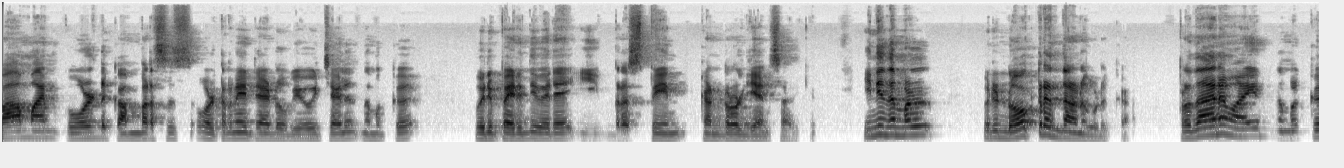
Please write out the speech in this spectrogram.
warm and cold compresses alternate ആയിട്ട് ഉപയോഗിച്ചാൽ നമുക്ക് ഒരു പരിധിവരെ ഈ ബ്രസ്റ്റ് പെയിൻ കൺട്രോൾ ചെയ്യാൻ സാധിക്കും. ഇനി നമ്മൾ ഒരു ഡോക്ടർ എന്താണ് കൊടുക്കുക? പ്രധാനമായും നമുക്ക്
